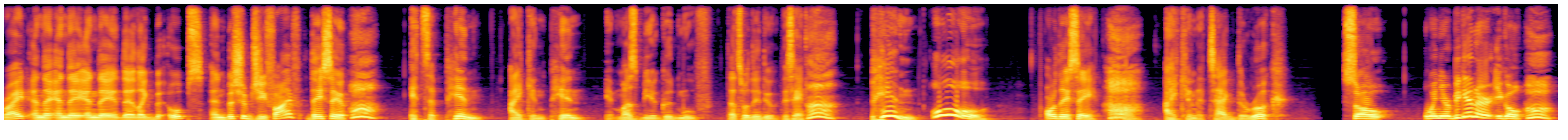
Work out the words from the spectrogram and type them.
right? And they and they and they they like oops, and bishop g5, they say, "Oh, it's a pin. I can pin. It must be a good move." That's what they do. They say, "Ah, pin. Oh." Or they say, "Ah, I can attack the rook." So, when you're a beginner, you go, "Oh,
